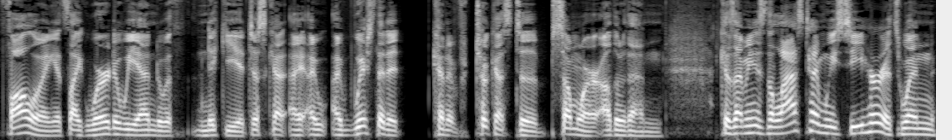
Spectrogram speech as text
following. It's like where do we end with Nikki? It just kind of, I, I I wish that it kind of took us to somewhere other than because I mean, it's the last time we see her. It's when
